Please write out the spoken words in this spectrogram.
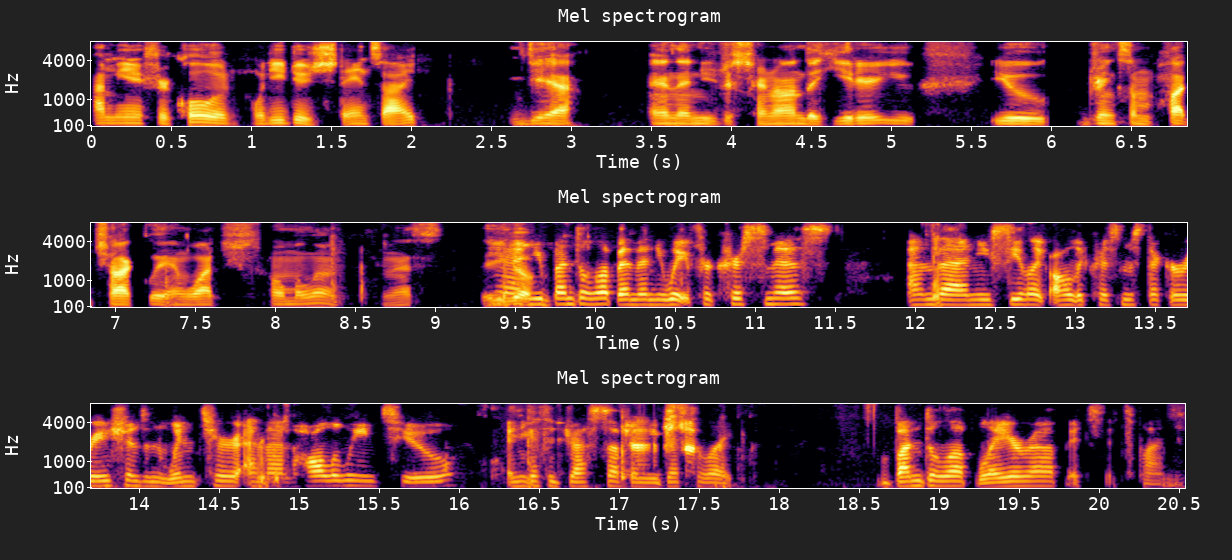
I mean, if you're cold, what do you do? Just stay inside. Yeah. And then you just turn on the heater, you you drink some hot chocolate and watch Home Alone. And that's there yeah, you go. and you bundle up and then you wait for Christmas and then you see like all the Christmas decorations in winter and then Halloween too. And you get to dress up and you get to like bundle up, layer up. It's it's fun.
